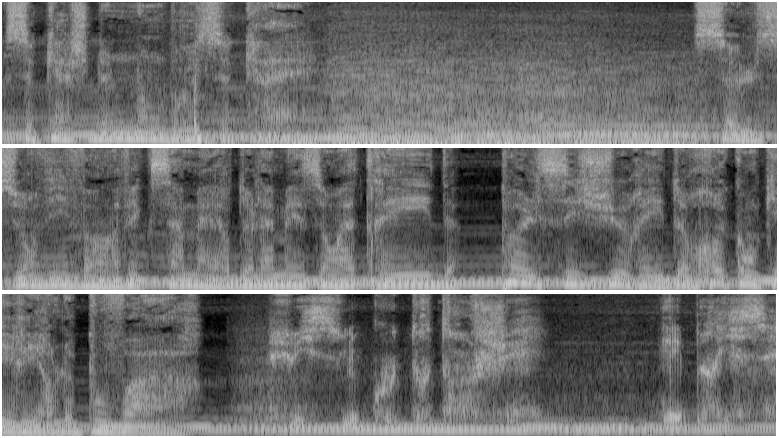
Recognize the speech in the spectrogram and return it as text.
se cachent de nombreux secrets. Seul survivant avec sa mère de la maison Atréide, Paul s'est juré de reconquérir le pouvoir. Puisse le couteau tranché et brisé.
